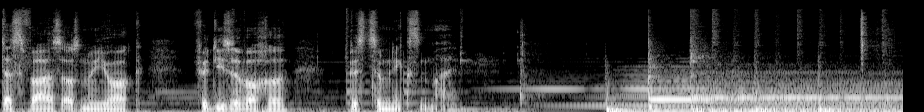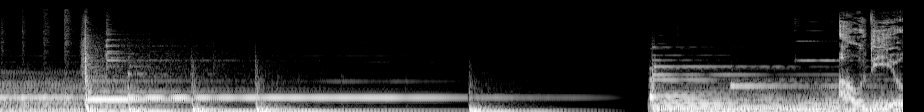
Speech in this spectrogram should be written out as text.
Das war es aus New York für diese Woche. Bis zum nächsten Mal. Audio.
